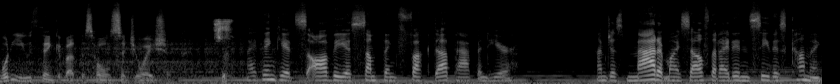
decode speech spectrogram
What do you think about this whole situation? I think it's obvious something fucked up happened here. I'm just mad at myself that I didn't see this coming.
